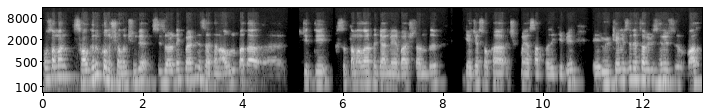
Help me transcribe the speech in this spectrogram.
o zaman salgını konuşalım. Şimdi siz örnek verdiniz zaten Avrupa'da e, ciddi kısıtlamalar da gelmeye başlandı. Gece sokağa çıkma yasakları gibi. Ülkemizde de tabii biz henüz va-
